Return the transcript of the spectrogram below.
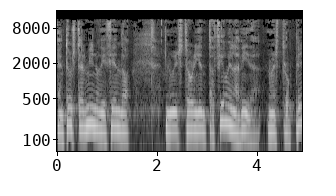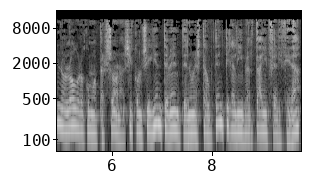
Entonces termino diciendo, nuestra orientación en la vida, nuestro pleno logro como personas y consiguientemente nuestra auténtica libertad y felicidad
